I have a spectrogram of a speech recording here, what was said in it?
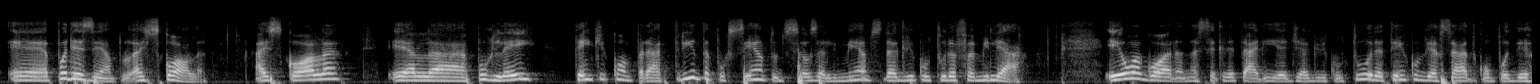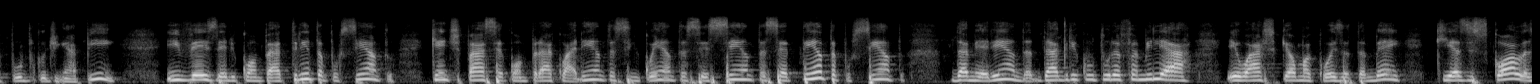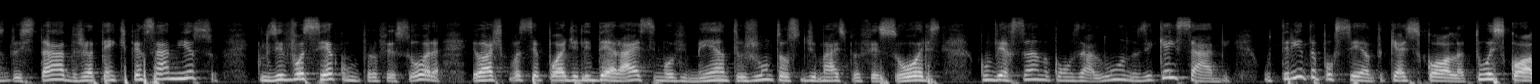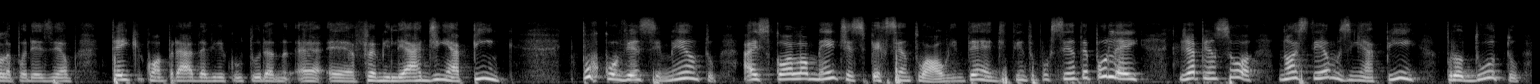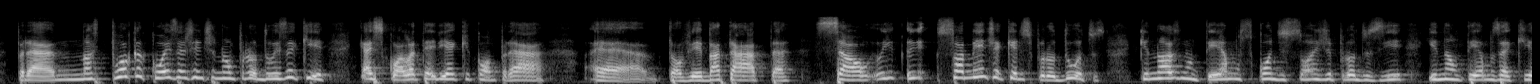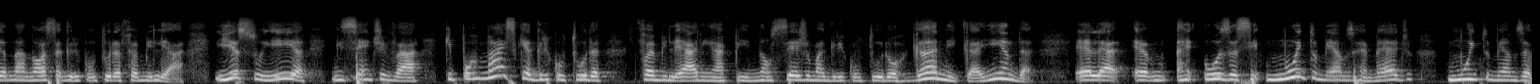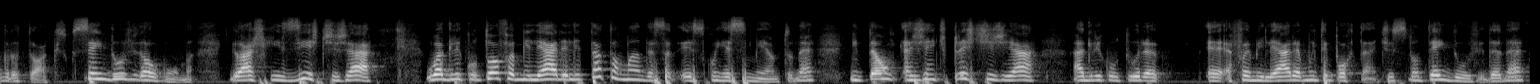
É, por exemplo, a escola. A escola ela, por lei, tem que comprar 30% dos seus alimentos da agricultura familiar. Eu agora, na Secretaria de Agricultura, tenho conversado com o Poder Público de Inhapim, em vez dele comprar 30%, que a gente passe a comprar 40%, 50%, 60%, 70% da merenda da agricultura familiar. Eu acho que é uma coisa também que as escolas do Estado já têm que pensar nisso. Inclusive você, como professora, eu acho que você pode liderar esse movimento junto aos demais professores, conversando com os alunos, e quem sabe o 30% que a escola, tua escola, por exemplo, tem que comprar da agricultura é, é, familiar de Inhapim, por convencimento, a escola aumente esse percentual, entende? 30% é por lei. Já pensou? Nós temos em Apim produto para nós pouca coisa a gente não produz aqui. A escola teria que comprar é, talvez batata, sal, somente aqueles produtos que nós não temos condições de produzir e não temos aqui na nossa agricultura familiar. E isso ia incentivar que, por mais que a agricultura familiar em Api não seja uma agricultura orgânica ainda, ela é, usa-se muito menos remédio, muito menos agrotóxico, sem dúvida alguma. Eu acho que existe já o agricultor familiar ele está tomando essa, esse conhecimento, né? Então a gente prestigiar a agricultura é, familiar é muito importante, isso não tem dúvida, né?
